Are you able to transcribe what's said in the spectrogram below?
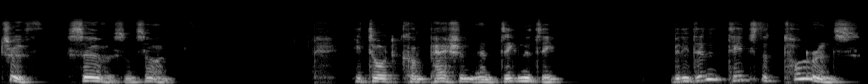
truth, service, and so on. He taught compassion and dignity, but he didn't teach the tolerance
